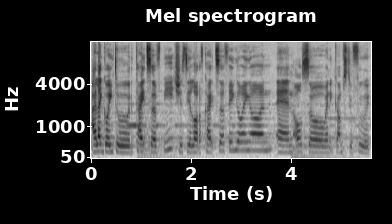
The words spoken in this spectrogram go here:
I like going to the kite surf beach. You see a lot of kite surfing going on. And also when it comes to food,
